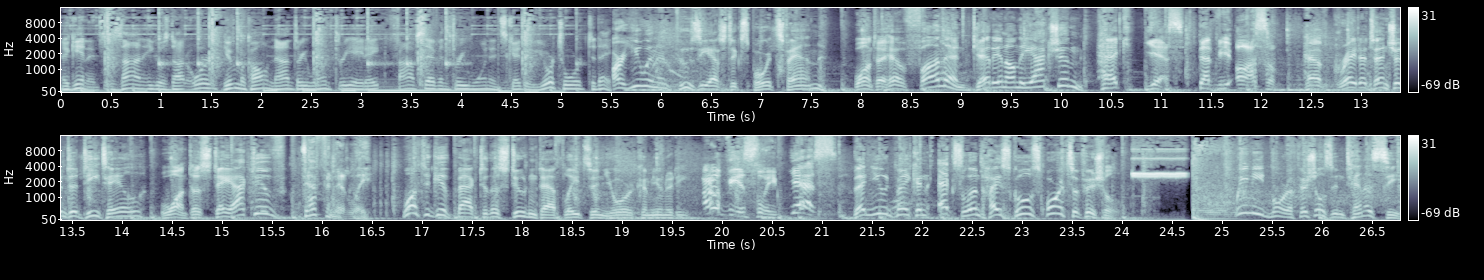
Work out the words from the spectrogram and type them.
Again, it's zioneagles.org. Give them a call, 931-388-5731 and schedule your tour today. Are you an enthusiastic sports fan? Want to have fun and get in on the action? Heck yes, that'd be awesome. Have great attention to detail? Want to stay active? Definitely. Want to give back to the student athletes in your community? Obviously, yes. Then you'd make an excellent high school sports official. We need more officials in Tennessee.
